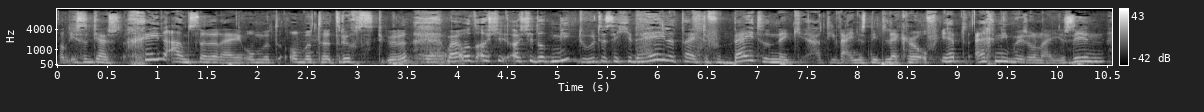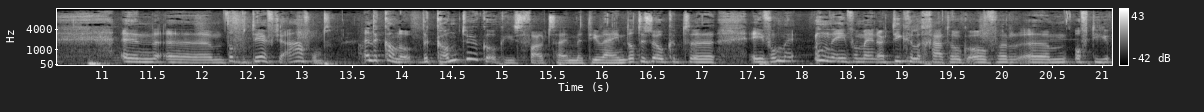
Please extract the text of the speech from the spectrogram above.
dan is het juist geen aanstellerij om het, om het eh, terug te sturen. Maar want als je, als je dat niet doet, dan zit je de hele tijd te verbijten. Dan denk je, ja, die wijn is niet lekker, of je hebt het eigenlijk niet meer zo naar je zin. En ehm, dat bederft je avond. En er kan, ook, er kan natuurlijk ook iets fout zijn met die wijn. Dat is ook het. eh, een, van mijn, een van mijn artikelen gaat ook over ehm, of, die,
